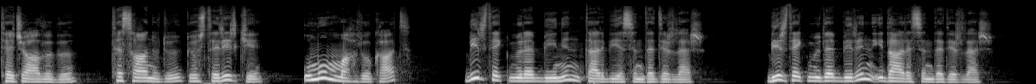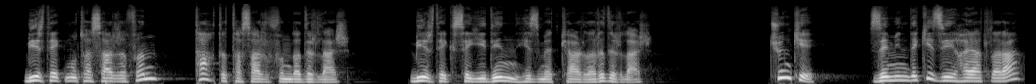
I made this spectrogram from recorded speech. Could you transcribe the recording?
tecavübü, tesanüdü gösterir ki umum mahlukat bir tek mürebbinin terbiyesindedirler. Bir tek müdebbirin idaresindedirler. Bir tek mutasarrıfın tahtı tasarrufundadırlar. Bir tek seyyidin hizmetkarlarıdırlar. Çünkü zemindeki zihayatlara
